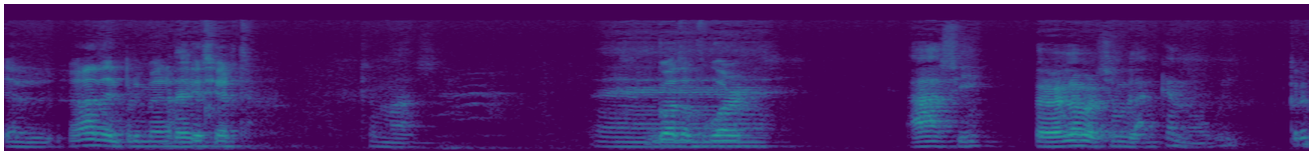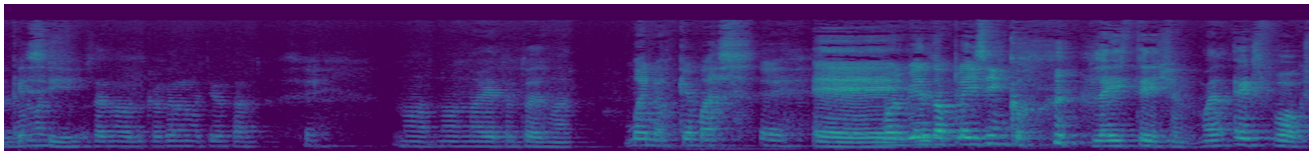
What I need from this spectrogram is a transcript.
El- ah, del primero, Del- sí es cierto. ¿qué más? Eh, God of War. Ah, sí. Pero es la versión blanca, ¿no, güey? Creo No que más- sí. O sea, no, creo que no metieron tanto. sí. No, no, no había tanto desmadre. Bueno, ¿qué más? Eh, Eh, volviendo es- a Play 5. PlayStation, bueno, Xbox,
